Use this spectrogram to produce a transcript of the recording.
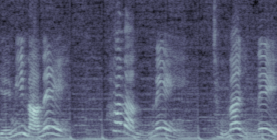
예민하네. 화났네. 장난인데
